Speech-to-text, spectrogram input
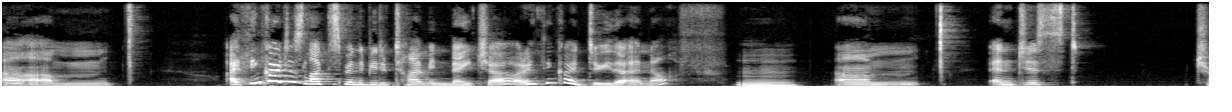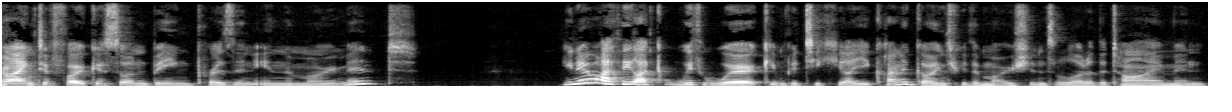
Um, I think I just like to spend a bit of time in nature. I don't think I do that enough. Mm. Um, and just trying to focus on being present in the moment. You know, I think like with work in particular, you're kind of going through the motions a lot of the time, and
